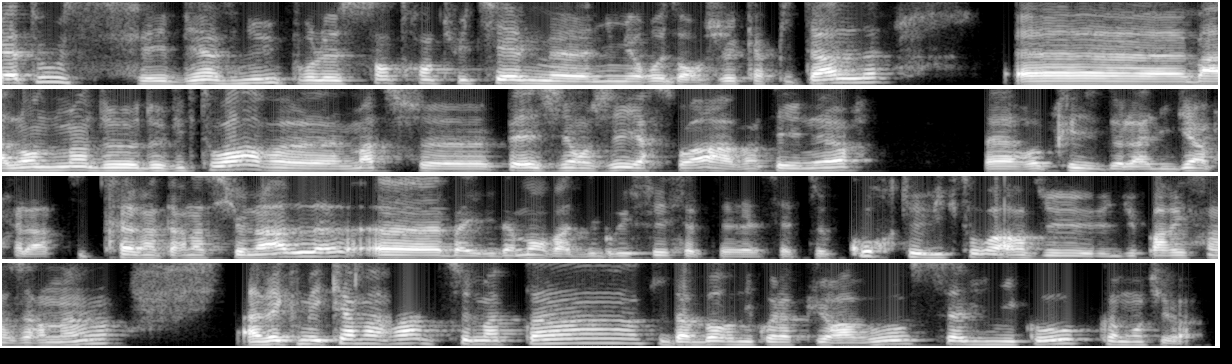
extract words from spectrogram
Salut à tous et bienvenue pour le 138e euh, numéro d'Enjeu Capital. Euh, bah, lendemain de, de victoire, euh, match euh, PSG Angers hier soir à 21h, reprise de la Ligue 1 après la petite trêve internationale. Bah, évidemment, on va débriefer cette, cette courte victoire du, du Paris Saint-Germain avec mes camarades ce matin. Tout d'abord, Nicolas Puravo. Salut Nico, comment tu vas?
